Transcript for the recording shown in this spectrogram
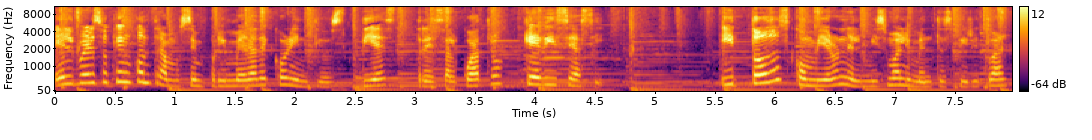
el verso que encontramos en 1 de Corintios 10, 3 al 4, que dice así: Y todos comieron el mismo alimento espiritual,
